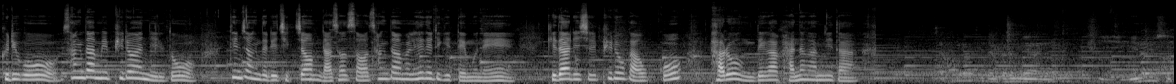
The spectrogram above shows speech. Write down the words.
그리고 상담이 필요한 일도 팀장들이 직접 나서서 상담을 해드리기 때문에 기다리실 필요가 없고 바로 응대가 가능합니다. 자, 한 가지 더 그러면 이 민원실에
